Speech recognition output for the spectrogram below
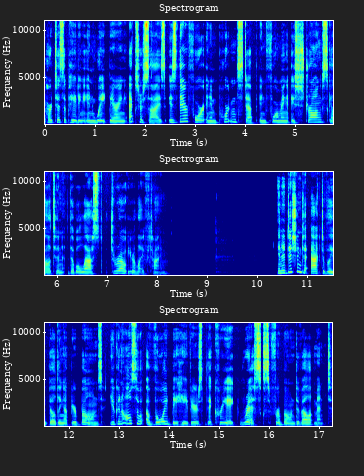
Participating in weight bearing exercise is therefore an important step in forming a strong skeleton that will last throughout your lifetime. In addition to actively building up your bones, you can also avoid behaviors that create risks for bone development.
